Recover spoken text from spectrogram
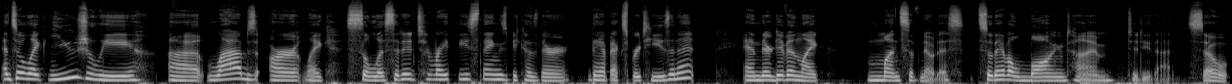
And so, like, usually uh, labs are like solicited to write these things because they're they have expertise in it and they're given like months of notice. So they have a long time to do that. So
